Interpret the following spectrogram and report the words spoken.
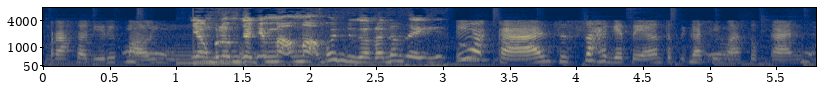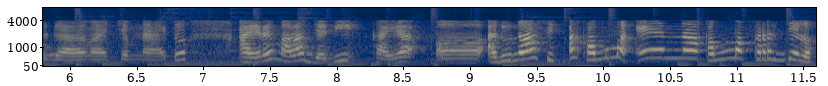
merasa diri paling yang belum jadi emak-emak pun juga kadang kayak gitu. Iya kan susah gitu ya untuk dikasih masukan segala macam nah itu akhirnya malah jadi kayak uh, adu nasib ah kamu mah enak kamu mah kerja loh.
